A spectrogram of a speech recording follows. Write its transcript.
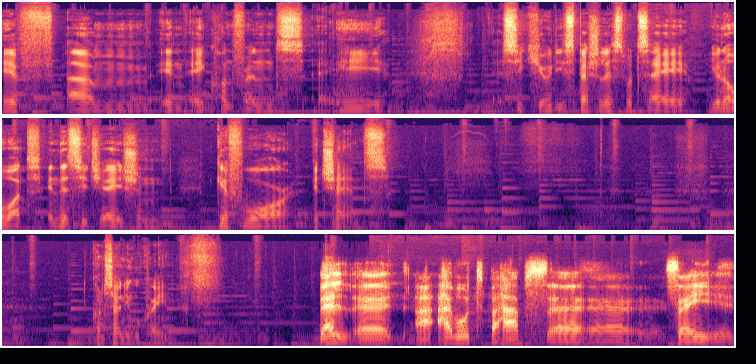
if um, in a conference a security specialist would say, you know what, in this situation, give war a chance? Concerning Ukraine? Well, uh, I, I, would perhaps uh, uh, say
